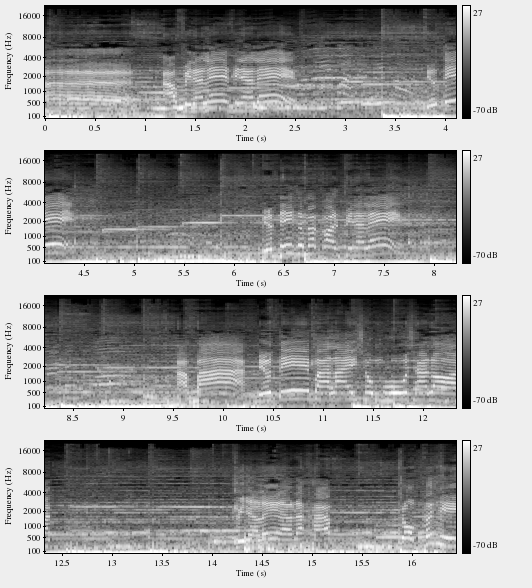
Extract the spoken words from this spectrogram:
เออเอาฟินาเล่ ฟินาเล่บิวตี้บิวตี้ขึ้นมาก่อนฟินาเล่อาปาบิวตี้มาลายชมพูชาลอตฟินาเล่แล้วนะครับ จบสักที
